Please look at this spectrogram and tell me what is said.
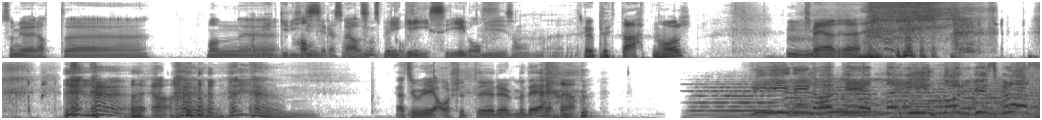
som gjør at uh, man Det er mye eh, griser hand- og ja, mye golf. griser i golf. Mye sånn uh, Skal jo putte 18 hull Mm. hver eh, ja. Jeg tror vi avslutter med det. Vi vil ha genene i norgesglass!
